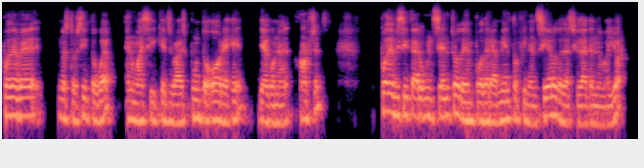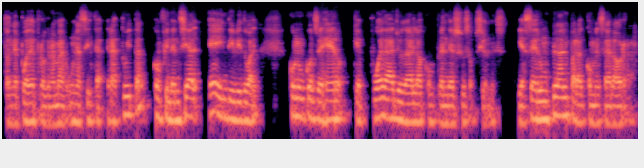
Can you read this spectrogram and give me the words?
Puede ver nuestro sitio web, nyckidsrise.org, diagonal options. Puede visitar un centro de empoderamiento financiero de la ciudad de Nueva York, donde puede programar una cita gratuita, confidencial e individual con un consejero que pueda ayudarlo a comprender sus opciones y hacer un plan para comenzar a ahorrar.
